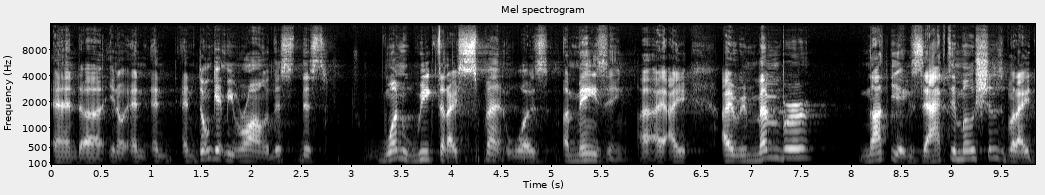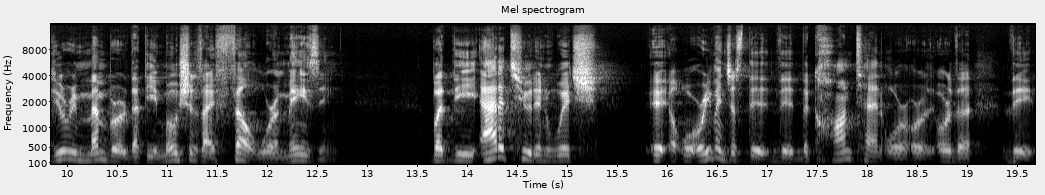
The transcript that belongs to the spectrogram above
And uh, you know, and, and and don't get me wrong, this this one week that I spent was amazing. I, I, I remember not the exact emotions, but I do remember that the emotions I felt were amazing. But the attitude in which, eh, it, or even just the, the, the content or, or, or the, the,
